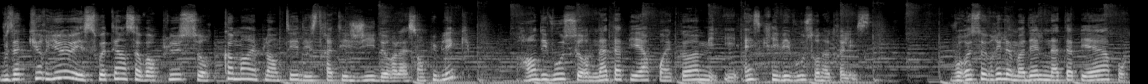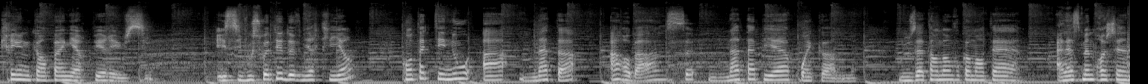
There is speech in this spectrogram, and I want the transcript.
Vous êtes curieux et souhaitez en savoir plus sur comment implanter des stratégies de relations publiques? Rendez-vous sur natapierre.com et inscrivez-vous sur notre liste. Vous recevrez le modèle NataPR pour créer une campagne RP réussie. Et si vous souhaitez devenir client, contactez-nous à nata.natapierre.com. Nous attendons vos commentaires. À la semaine prochaine!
